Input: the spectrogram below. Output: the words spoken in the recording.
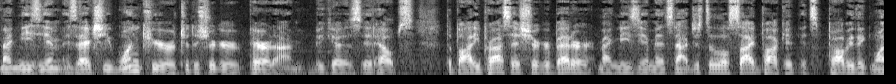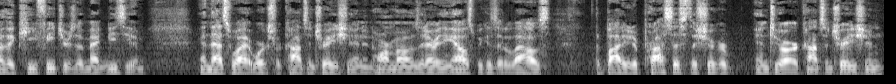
magnesium is actually one cure to the sugar paradigm because it helps the body process sugar better, magnesium. And it's not just a little side pocket. It's probably the, one of the key features of magnesium. And that's why it works for concentration and hormones and everything else because it allows the body to process the sugar into our concentration,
